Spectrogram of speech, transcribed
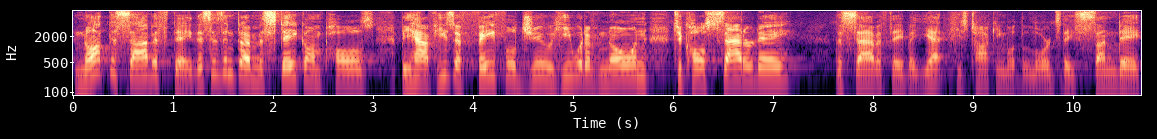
not the Sabbath day. This isn't a mistake on Paul's behalf. He's a faithful Jew. He would have known to call Saturday the Sabbath day, but yet he's talking about the Lord's Day, Sunday.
